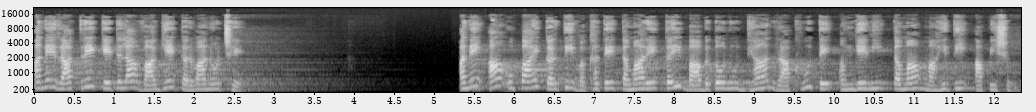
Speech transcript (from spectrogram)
અને રાત્રે કેટલા વાગ્યે કરવાનો છે? અને આ ઉપાય કરતી વખતે તમારે કઈ બાબતોનું ધ્યાન રાખવું તે અંગેની તમામ માહિતી આપીશું.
